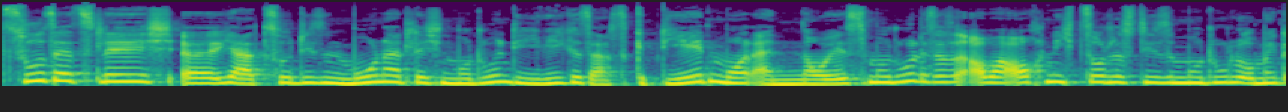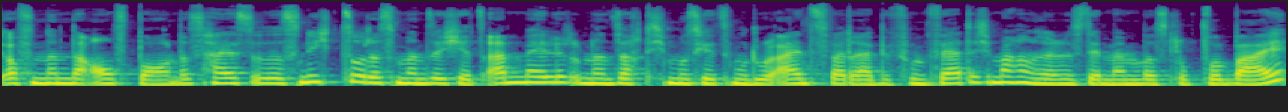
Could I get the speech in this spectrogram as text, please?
Zusätzlich äh, ja zu diesen monatlichen Modulen, die wie gesagt, es gibt jeden Monat ein neues Modul. Es ist aber auch nicht so, dass diese Module unbedingt aufeinander aufbauen. Das heißt, es ist nicht so, dass man sich jetzt anmeldet und dann sagt, ich muss jetzt Modul 1, 2, 3, 4, 5 fertig machen und dann ist der Members Club vorbei.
